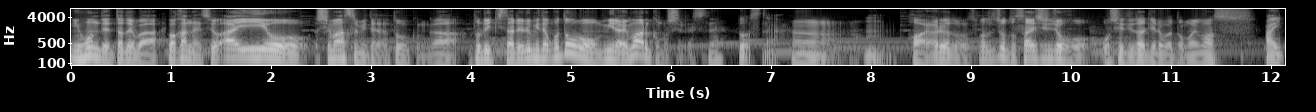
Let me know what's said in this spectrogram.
日本で例えば、わかんないですよ。IEO しますみたいなトークンが取引されるみたいなことも未来もあるかもしれないですね。い。そうですね。うん。うん。はい、ありがとうございます。またちょっと最新情報教えていただければと思います。はい。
